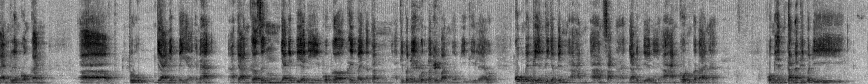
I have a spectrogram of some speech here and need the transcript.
การเรื่องของการปลูกหญ้าเนเปียใช่ไหมฮะอาจารย์ก็ซึ่งหญ้าเนเปียนี่ผมก็เคยไปกับท่านอธิบดีคนปัจจุบันเมื่อปีที่แล้ว คงไม่เพียงที่จะเป็นอาหารอาหารสัตว์นะฮะหญ้าเนเปียนี่อาหารคนก็ได้นะฮะผมเห็นท่านอธิบดีธ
